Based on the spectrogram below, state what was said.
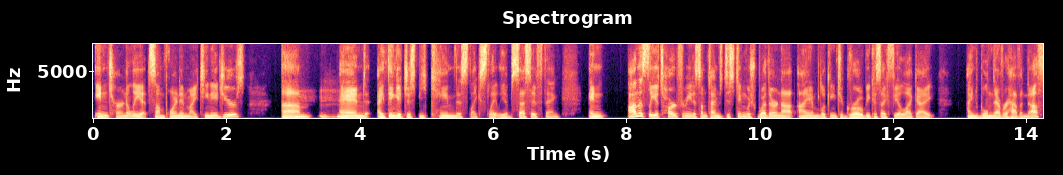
internally at some point in my teenage years um mm-hmm. and i think it just became this like slightly obsessive thing and honestly it's hard for me to sometimes distinguish whether or not i am looking to grow because i feel like i i will never have enough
